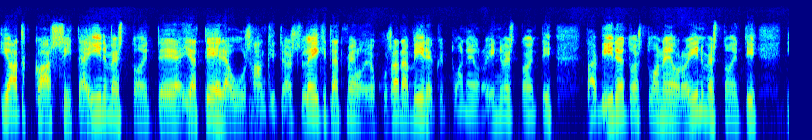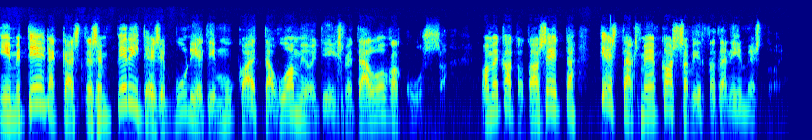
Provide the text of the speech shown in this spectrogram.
jatkaa sitä investointeja ja tehdä uushankinta. Jos leikitään, että meillä on joku 150 000 euro investointi tai 15 000 euro investointi, niin ei me tehdäkään sitä sen perinteisen budjetin mukaan, että huomioitiinko me tämä lokakuussa, vaan me katsotaan se, että kestääkö meidän kassavirta tämän investoinnin.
